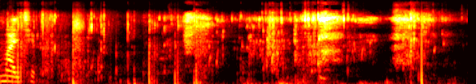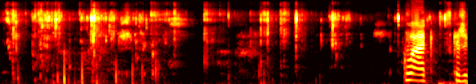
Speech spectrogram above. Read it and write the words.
мальчик. Квак, скажи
